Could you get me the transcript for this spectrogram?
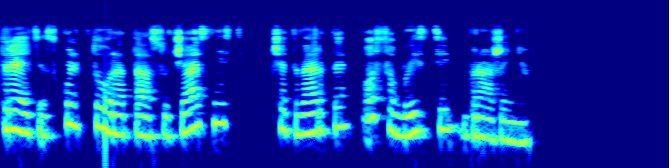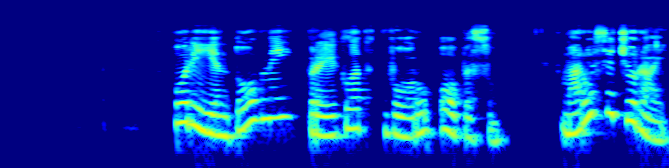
Третє скульптура та сучасність. Четверте особисті враження. Орієнтовний приклад твору опису. Маруся Чурай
